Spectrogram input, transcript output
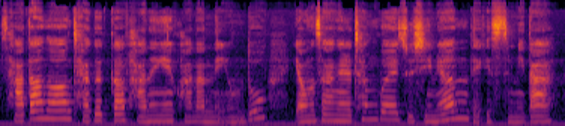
4단원 자극과 반응에 관한 내용도 영상을 참고해 주시면 되겠습니다.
